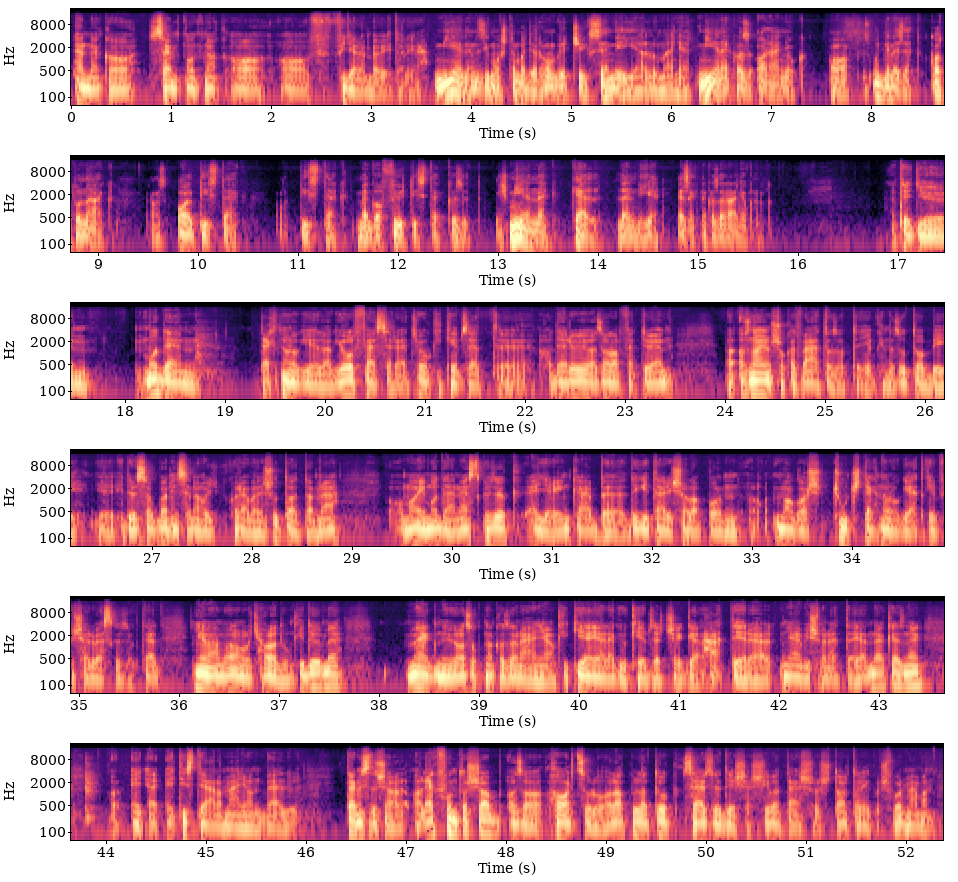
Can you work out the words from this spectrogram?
ennek a szempontnak a, a figyelembevételére. Mi jellemzi most a Magyar Honvédség személyi állományát? Milyenek az arányok az úgynevezett katonák, az altisztek, a tisztek, meg a főtisztek között? És milyennek kell lennie ezeknek az arányoknak? Hát egy modern, technológiailag jól felszerelt, jól kiképzett haderő az alapvetően az nagyon sokat változott egyébként az utóbbi időszakban, hiszen ahogy korábban is utaltam rá, a mai modern eszközök egyre inkább digitális alapon magas csúcs technológiát képviselő eszközök. Tehát nyilvánvalóan, hogy haladunk időbe, megnő azoknak az aránya, akik ilyen jellegű képzettséggel, háttérrel, nyelvismerettel rendelkeznek egy, egy tiszti állományon belül. Természetesen a legfontosabb az a harcoló alakulatok, szerződéses, hivatásos, tartalékos formában,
